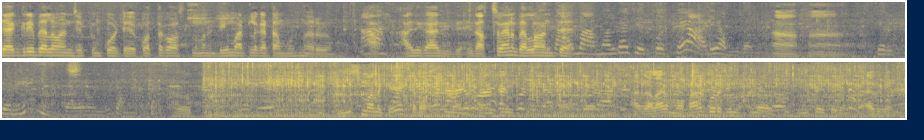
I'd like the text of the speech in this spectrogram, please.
జాగ్రీ బెల్లం అని చెప్పి ఇంకోటి కొత్తగా వస్తుంది. మన డీమార్ట్లు గట్ట అమ్ముతున్నారు. అది కాదు ఇది. ఇది అచ్చమైన బెల్లం అంతే. మామూలుగా చెరుకు వస్తే ఆడి అమ్ముతాం. జ్యూస్ మనకి ఇక్కడ వస్తుంది. అది అలాగే ముఖానికి కూడా తింటుంది? జ్యూస్ అయితే కనుక అది కూడా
